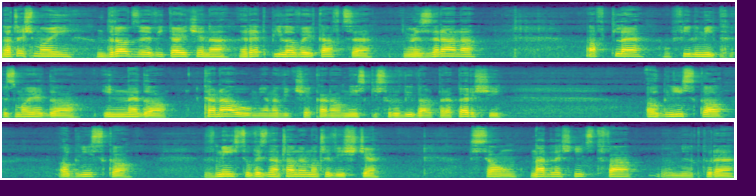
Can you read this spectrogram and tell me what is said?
No cześć moi drodzy, witajcie na Red Pillowej kawce z rana. A w tle filmik z mojego innego kanału, mianowicie kanał Miejski Survival Prepersi. Ognisko, ognisko w miejscu wyznaczonym oczywiście. Są nadleśnictwa, które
